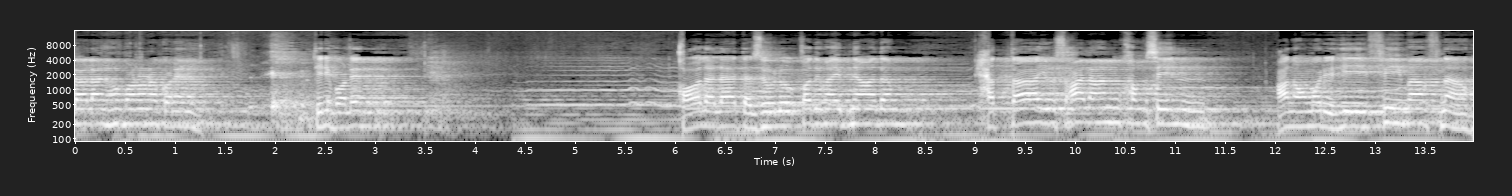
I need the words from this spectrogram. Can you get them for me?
তাআলা আনহু বর্ণনা করেন তিনি বলেন قال لا تزول قدم ابن آدم حتى يسأل عن خمس عن عمره فيما أفناه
